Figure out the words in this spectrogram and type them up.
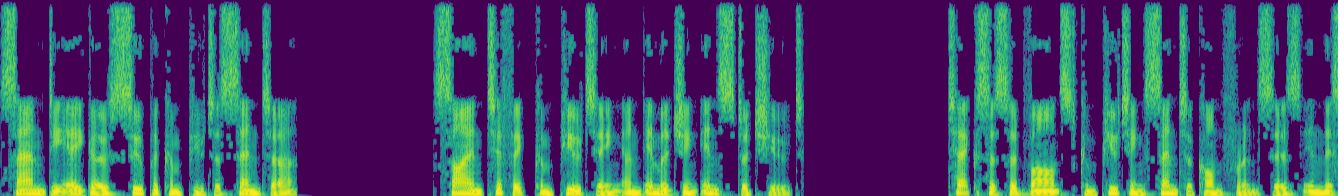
San Diego Supercomputer Center Scientific Computing and Imaging Institute Texas Advanced Computing Center conferences in this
